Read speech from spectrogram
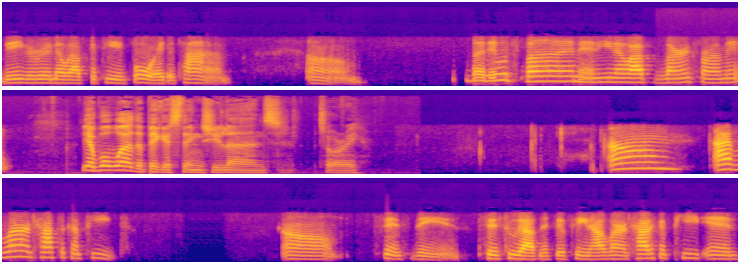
Didn't even really know what I was competing for at the time, um, but it was fun, and you know I've learned from it. Yeah, what were the biggest things you learned, Tori? Um, I've learned how to compete. Um, since then, since 2015. I learned how to compete in.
